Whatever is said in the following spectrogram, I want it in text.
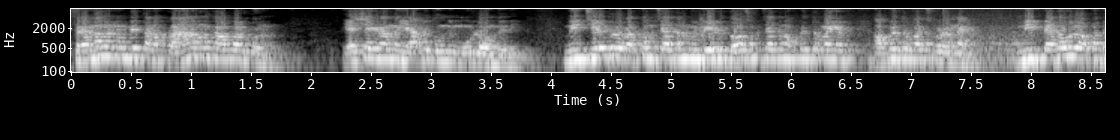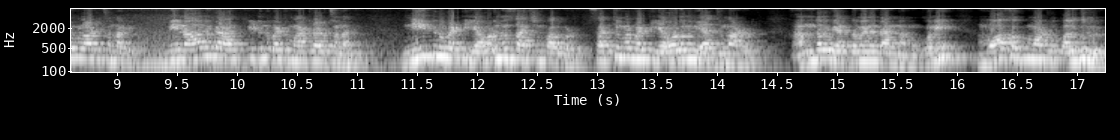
శ్రమల నుండి తన ప్రాణమును కాపాడుకును యశగ్రంథం యాభై తొమ్మిది మూడులో ఉంది మీ చేతులు రక్తం చేతను మీ వేలు దోషం చేతను అపవిత్రమై అపవిత్రపరచబడి ఉన్నాయి మీ పెదవులు అబద్ధములాడుచున్నవి. మీ నాలుక కీడును బట్టి మాట్లాడుచున్నది. నీతిని బట్టి ఎవరినూ సాక్ష్యం పలకడు సత్యమును బట్టి ఎవడను వ్యాజ్యమాడు అందరూ వ్యర్థమైన దాన్ని నమ్ముకొని మోసపు మాటలు పలుకుదురు.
